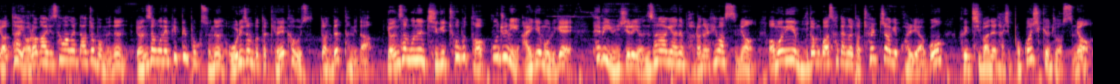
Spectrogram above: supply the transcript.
여타 여러 가지 상황을 따져보면은 연산군의 피피 복수는 오래전부터 계획하고 있었던 듯합니다. 연산군은 즉위 초부터 꾸준히 알게 모르게 패비 윤씨를 연상하게 하는 발언을 해왔으며 어머니의 무덤과 사당을 더 철저하게 관리하고 그 집안을 다시 복권시켜 주었으며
